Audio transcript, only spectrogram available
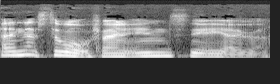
And that's the water fountains nearly over.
